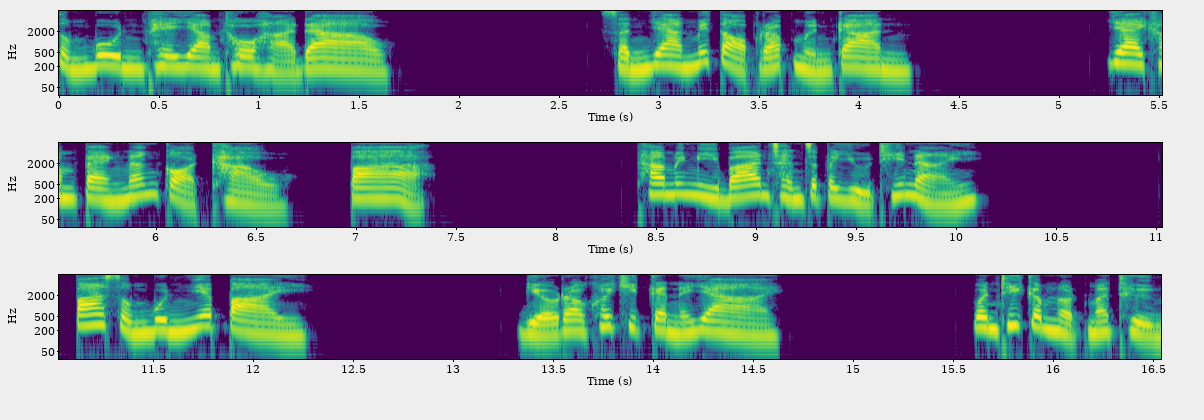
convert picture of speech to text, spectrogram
สมบูรณ์พยายามโทรหาดาว สัญญาณไม่ตอบรับเหมือนกัน ยายคำแปงนั่งกอดเข่า ป้า ถ้าไม่มีบ้านฉันจะไปอยู่ที่ไหน ป้าสมบุญเงียบไป เดี๋ยวเราค่อยคิดกันนะยาย วันที่กำหนดมาถึง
